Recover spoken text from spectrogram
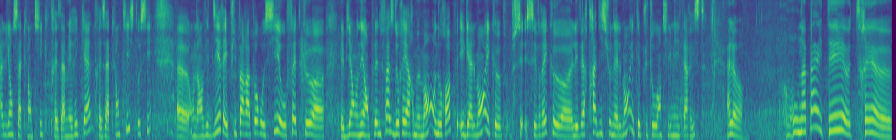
alliance atlantique très américaine, très atlantiste aussi, euh, on a envie de dire, et puis par rapport aussi au fait que, euh, eh bien, on est en pleine phase de réarmement en Europe également, et que c'est vrai que euh, les Verts traditionnellement étaient plutôt antimilitaristes. Alors, on n'a pas été très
